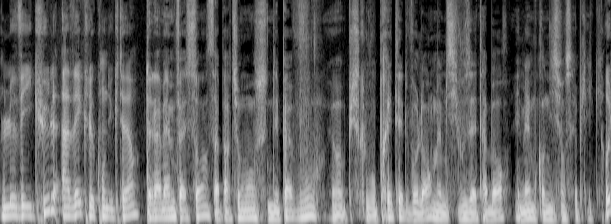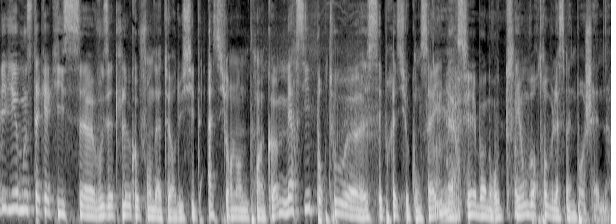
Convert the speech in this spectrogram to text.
le véhicule avec le conducteur De la même façon, à partir du moment où ce n'est pas vous, euh, puisque vous prêtez de volant, même si vous êtes à bord, les mêmes conditions s'appliquent. Olivier Moustakakis, euh, vous êtes le cofondateur du site assureland.com. Merci pour tous euh, ces précieux conseils. Merci et bonne route. Et on vous retrouve la semaine prochaine.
